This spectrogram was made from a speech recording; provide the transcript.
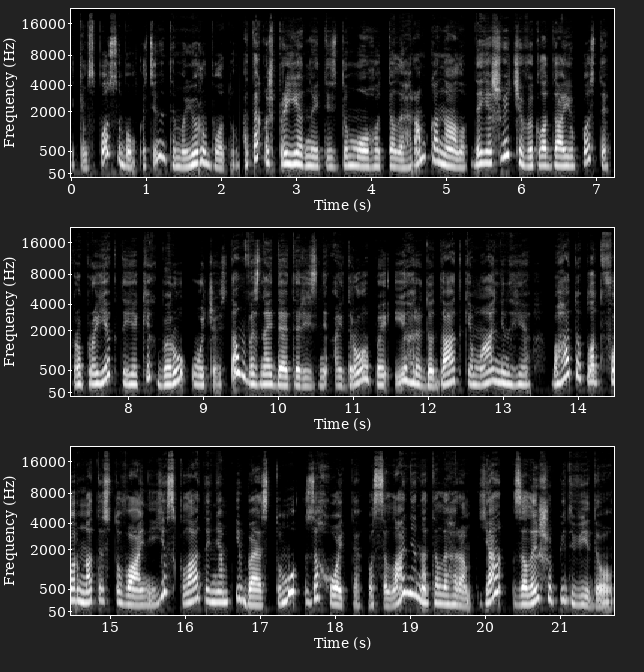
Таким способом оціните мою роботу. А також приєднуйтесь до мого телеграм-каналу, де я швидше викладаю пости про проєкти, яких беру участь. Там ви знайдете різні айдропи, ігри, додатки, манінги. Багато платформ на тестуванні, є складенням і без, тому заходьте. Посилання на телеграм я залишу під відео.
